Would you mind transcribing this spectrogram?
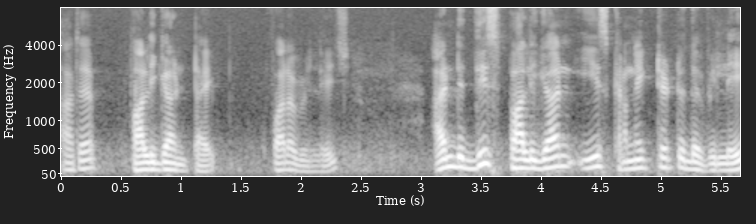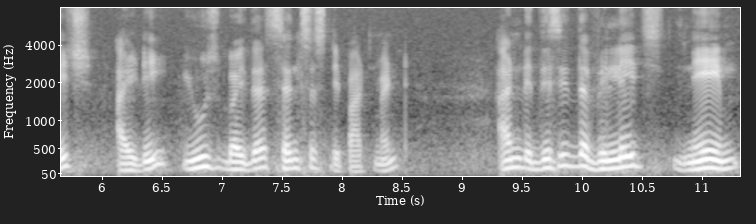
or a polygon type for a village. And this polygon is connected to the village ID used by the census department. And this is the village name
